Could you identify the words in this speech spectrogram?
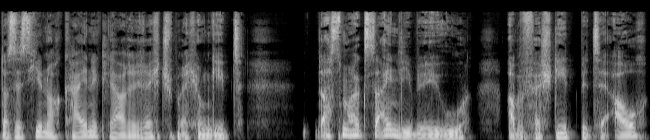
dass es hier noch keine klare Rechtsprechung gibt. Das mag sein, liebe EU, aber versteht bitte auch,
